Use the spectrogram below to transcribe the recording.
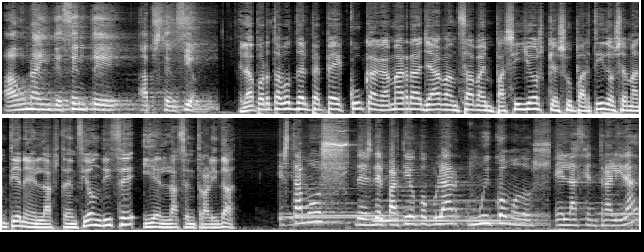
a una indecente abstención. La portavoz del PP, Cuca Gamarra, ya avanzaba en pasillos que su partido se mantiene en la abstención, dice, y en la centralidad. Estamos desde el Partido Popular muy cómodos en la centralidad,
